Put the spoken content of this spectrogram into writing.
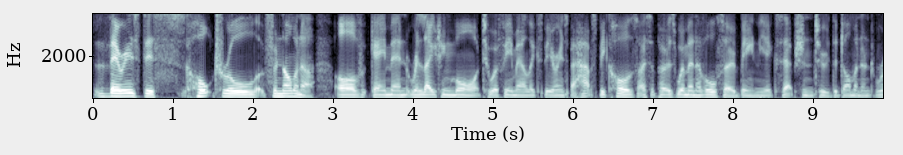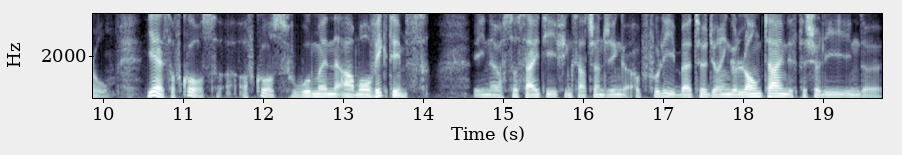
there is this cultural phenomena of gay men relating more to a female experience, perhaps because I suppose women have also been the exception to the dominant rule. Yes, of course. Of course. Women are more victims in our society. Things are changing, hopefully, but uh, during a long time, especially in the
